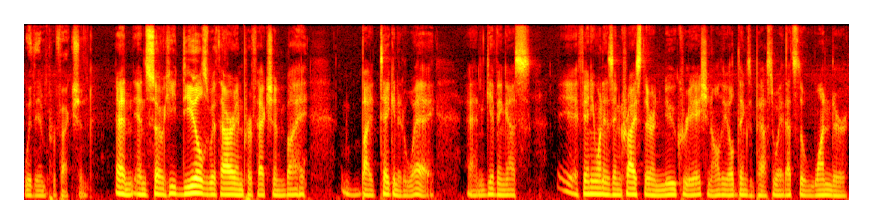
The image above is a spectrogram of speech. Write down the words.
with imperfection. and and so he deals with our imperfection by by taking it away and giving us if anyone is in Christ they're a new creation. All the old things have passed away. That's the wonder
